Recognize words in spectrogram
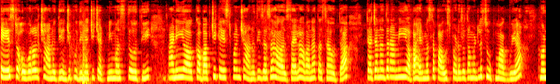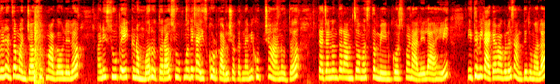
टेस्ट ओव्हरऑल छान होती. ह्यांची पुदिन्याची चटणी मस्त होती. आणि कबाबची टेस्ट पण छान होती. जसा हा असायला हवा ना तसा होता. त्याच्यानंतर आम्ही बाहेर मस्त पाऊस पडत होता. म्हटलं सूप मागवूया. म्हणून ह्यांचं मंचाव सूप मागवलेलं. आणि सूप एक नंबर होतं. राव सूपमध्ये काहीच खोड काढू शकत नाही. मी खूप छान होतं. त्याच्यानंतर आमचं मस्त मेन कोर्स पण आलेला आहे. इथे मी काय काय मागवलं सांगते तुम्हाला.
